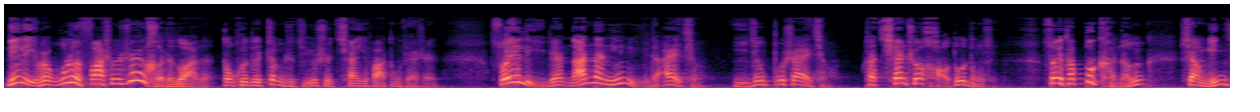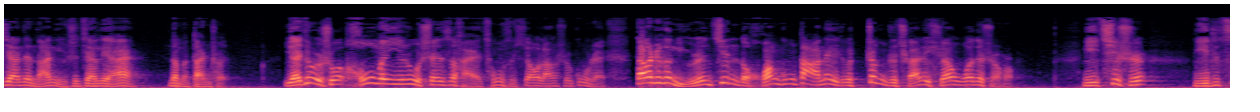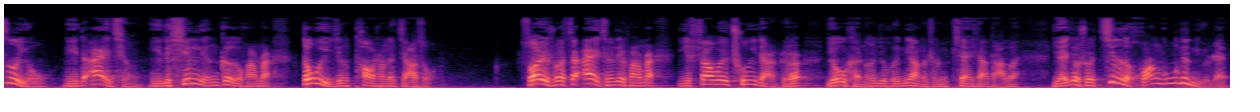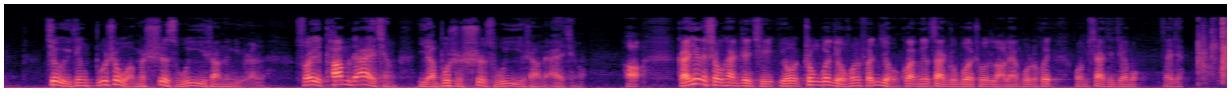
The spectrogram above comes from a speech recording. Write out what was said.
你里边无论发生任何的乱子，都会对政治局势牵一发动全身。所以里边男男女女的爱情已经不是爱情，它牵扯好多东西，所以它不可能像民间的男女之间恋爱那么单纯。也就是说，侯门一入深似海，从此萧郎是故人。当这个女人进到皇宫大内这个政治权力漩涡的时候，你其实你的自由、你的爱情、你的心灵各个方面都已经套上了枷锁。所以说，在爱情这方面，你稍微出一点格，有可能就会酿成天下大乱。也就是说，进了皇宫的女人就已经不是我们世俗意义上的女人了，所以他们的爱情也不是世俗意义上的爱情。好，感谢您收看这期由中国酒魂汾酒冠名赞助播出的《老梁故事会》，我们下期节目再见。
